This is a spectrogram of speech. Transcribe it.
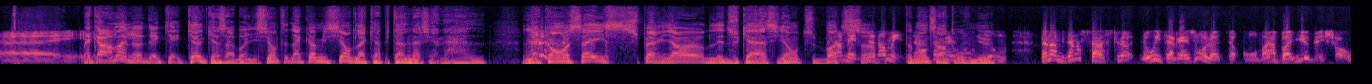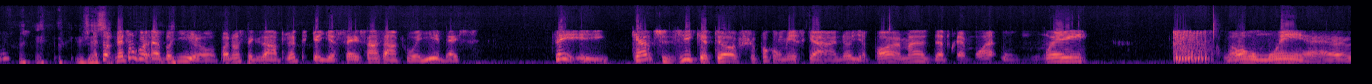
euh, mais quand même, de quelques abolitions. De la commission de la capitale nationale, le conseil supérieur de l'éducation, tu bottes ça, tout le monde s'en trouve mieux. Non, non, mais dans ce sens-là, oui, tu as raison, là, on va abolir des choses. mettons, mettons qu'on abolit, là, prenons cet exemple-là, puis qu'il y a 500 employés, ben, tu sais, quand tu dis que tu as, je sais pas combien ce qu'il y en a, il y a probablement, d'après moi, au moins, non, au moins euh,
